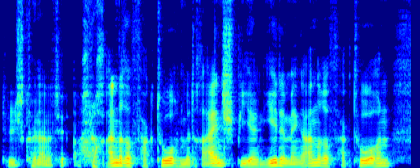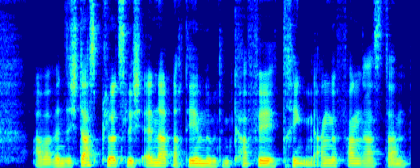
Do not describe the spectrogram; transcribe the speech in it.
natürlich können da natürlich auch noch andere Faktoren mit reinspielen, jede Menge andere Faktoren, aber wenn sich das plötzlich ändert, nachdem du mit dem Kaffee trinken angefangen hast, dann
